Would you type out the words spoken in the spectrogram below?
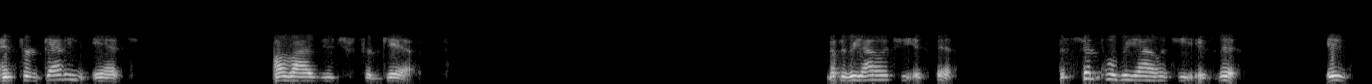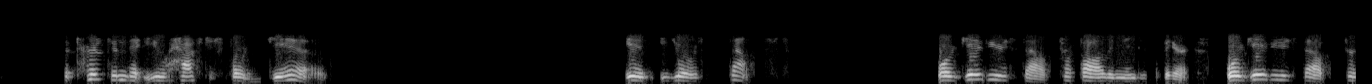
And forgetting it allows you to forgive. But the reality is this the simple reality is this is the person that you have to forgive is yourself. Forgive yourself for falling in despair. Forgive yourself for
